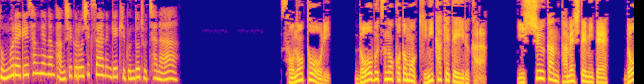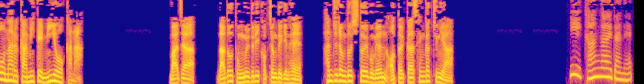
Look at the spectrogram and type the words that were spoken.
동물에게상냥한방식으로식사하는게기분도좋잖아その通り。動物のことも気にかけているから。一週間試してみて、どうなるか見てみようかな。맞아나도동물들이걱정되긴해한주정도시도해보면어떨까생각중이야いい考えだね。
